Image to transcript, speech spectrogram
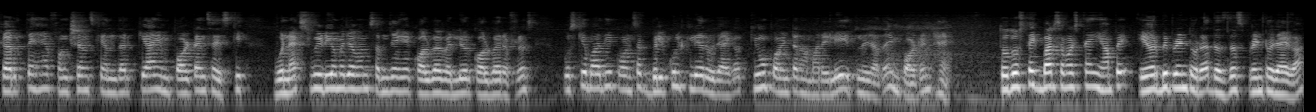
करते हैं फ़ंक्शंस के अंदर, क्या इंपॉर्टेंस है इसकी, वो नेक्स्ट वीडियो में जब हम समझेंगे कॉल बाय वैल्यू और कॉल बाय रेफरेंस उसके बाद ये कॉन्सेप्ट बिल्कुल क्लियर हो जाएगा क्यों पॉइंटर हमारे लिए इतने ज़्यादा इंपॉर्टेंट हैं। तो दोस्तों, एक बार समझते हैं, यहाँ पे ए और बी प्रिंट हो रहा है, दस दस प्रिंट हो जाएगा।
